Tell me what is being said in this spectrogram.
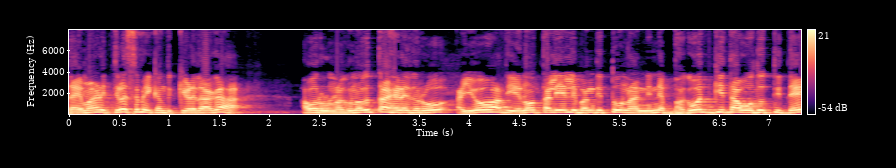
ದಯಮಾಡಿ ತಿಳಿಸಬೇಕೆಂದು ಕೇಳಿದಾಗ ಅವರು ನಗು ನಗುತ್ತಾ ಹೇಳಿದರು, ಅಯ್ಯೋ, ಅದು ಏನೋ ತಲೆಯಲ್ಲಿ ಬಂದಿತ್ತು. ನಾನು ನಿನ್ನೆ ಭಗವದ್ಗೀತಾ ಓದುತ್ತಿದ್ದೆ.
